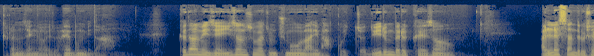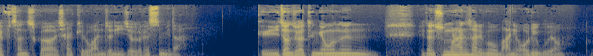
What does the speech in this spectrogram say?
그런 생각을 좀 해봅니다. 그 다음에 이제 이 선수가 좀 주목을 많이 받고 있죠. 뉘른베르크에서 알레산드로 셰프 선수가 샬케로 완전히 이적을 했습니다. 그 이 선수 같은 경우는 일단 21살이고 많이 어리고요. 그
